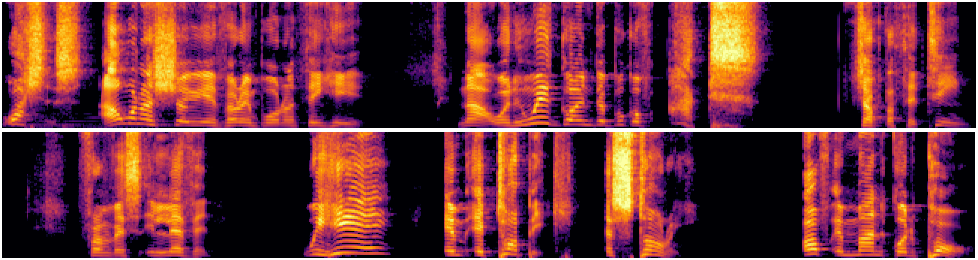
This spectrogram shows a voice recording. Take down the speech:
Watch this. I want to show you a very important thing here. Now, when we go in the book of Acts, chapter 13, from verse 11, we hear a, a topic, a story of a man called Paul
